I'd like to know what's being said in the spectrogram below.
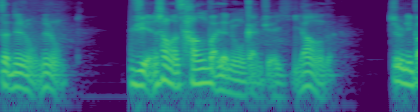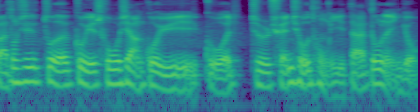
的那种那种语言上的苍白的那种感觉一样的。就是你把东西做得过于抽象，过于国就是全球统一，大家都能用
